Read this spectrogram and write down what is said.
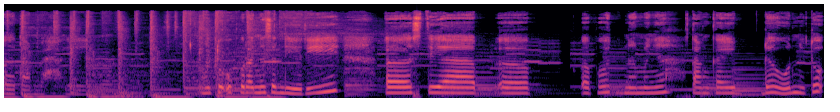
uh, tambahin. Untuk ukurannya sendiri uh, setiap uh, apa namanya tangkai daun itu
